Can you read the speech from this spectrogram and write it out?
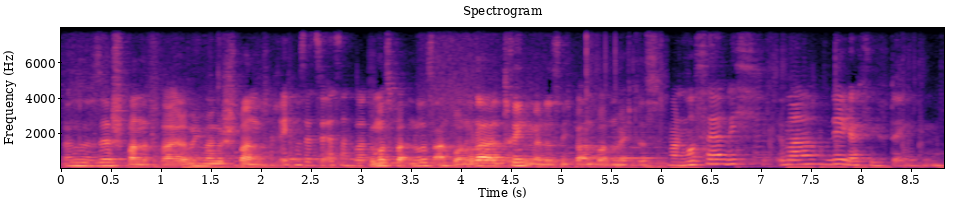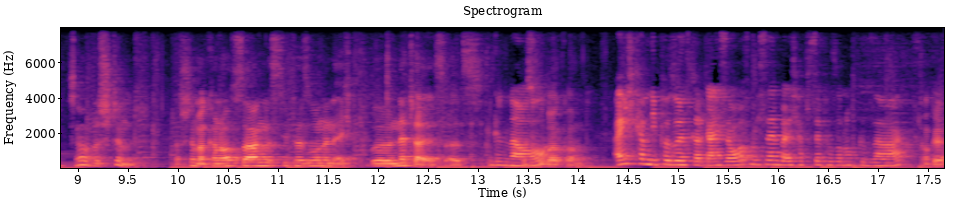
das ist eine sehr spannende Frage, da bin ich mal gespannt. Ach, ich muss ja zuerst Du antworten. musst, du musst antworten oder trinken, wenn du es nicht beantworten möchtest. Man muss ja nicht immer negativ denken. Ja, das stimmt. Das stimmt. Man kann auch sagen, dass die Person in echt äh, netter ist, als Genau. es rüberkommt. Eigentlich kann die Person jetzt gerade gar nicht sauer auf mich sein, weil ich habe es der Person noch gesagt. Okay.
